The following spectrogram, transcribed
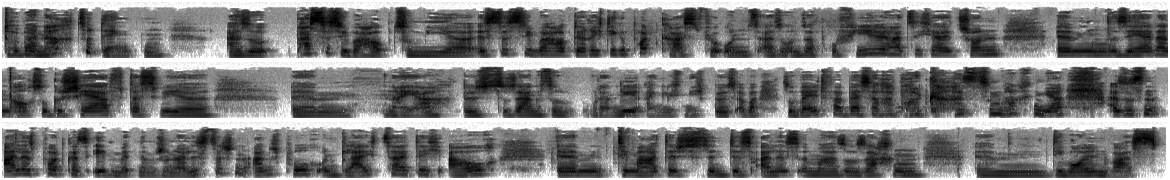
drüber nachzudenken. Also passt es überhaupt zu mir? Ist es überhaupt der richtige Podcast für uns? Also unser Profil hat sich ja jetzt schon ähm, sehr dann auch so geschärft, dass wir ähm, naja, bös zu sagen, so, oder nee, eigentlich nicht bös, aber so Weltverbesserer-Podcasts zu machen, ja. Also es sind alles Podcasts eben mit einem journalistischen Anspruch und gleichzeitig auch ähm, thematisch sind das alles immer so Sachen, ähm, die wollen was.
